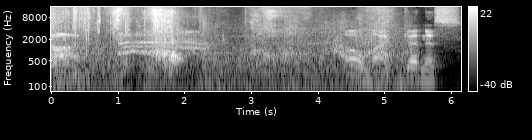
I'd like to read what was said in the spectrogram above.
god. Oh my goodness.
